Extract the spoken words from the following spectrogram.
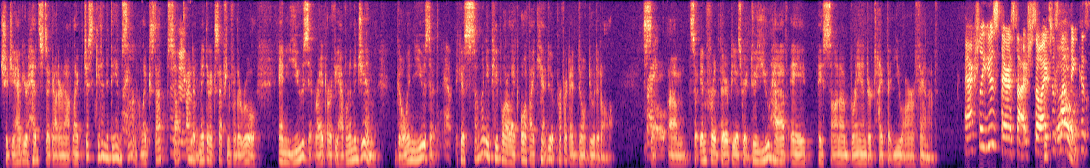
should you have your head stick out or not like just get in the damn sauna like stop stop mm-hmm. trying to make an exception for the rule and use it right or if you have one in the gym go and use it yeah. because so many people are like oh if i can't do it perfect i don't do it at all Right. So, um, so infrared therapy is great. Do you have a a sauna brand or type that you are a fan of? I actually use Therasage. So I was just laughing because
